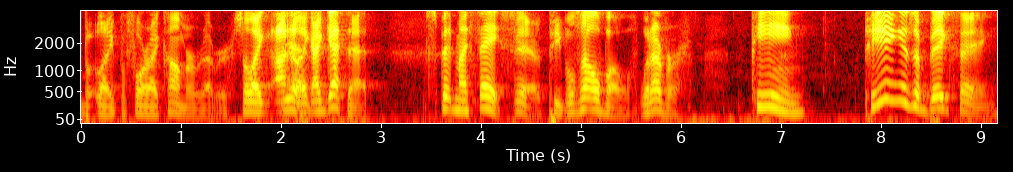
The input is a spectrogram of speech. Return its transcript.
b- like before I come or whatever. So like, I, Yeah. like I get that. spit in my face. Yeah, people's elbow, whatever. Peeing. Peeing is a big thing,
